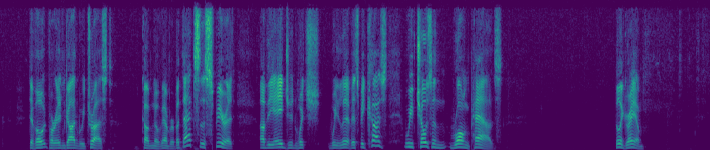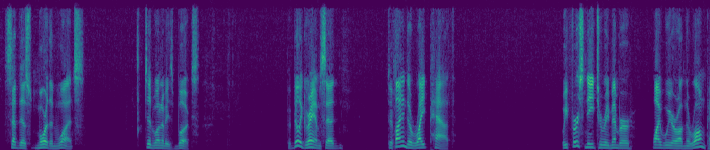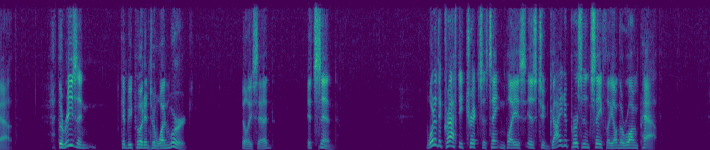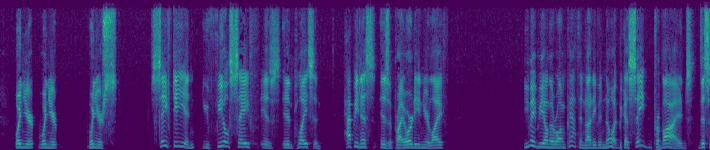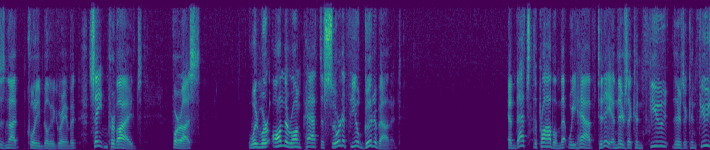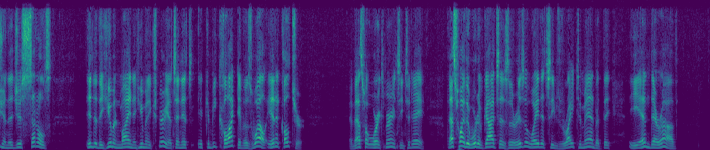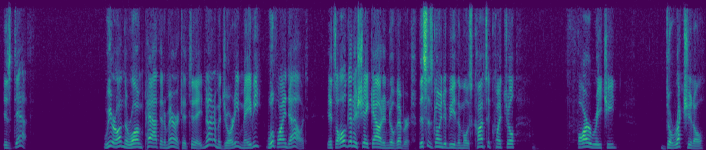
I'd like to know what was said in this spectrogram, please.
to vote for In God We Trust come November. But that's the spirit of the age in which we live. It's because we've chosen wrong paths. Billy Graham said this more than once. It's in one of his books. But Billy Graham said, to find the right path, we first need to remember why we are on the wrong path. The reason can be put into one word, Billy said. It's sin. One of the crafty tricks that Satan plays is to guide a person safely on the wrong path. When you're when you're when your safety and you feel safe is in place and happiness is a priority in your life, you may be on the wrong path and not even know it because Satan provides, this is not quoting Billy Graham, but Satan provides for us when we're on the wrong path to sort of feel good about it. And that's the problem that we have today. And there's a confu- there's a confusion that just settles into the human mind and human experience, and it's it can be collective as well in a culture. And that's what we're experiencing today. That's why the Word of God says there is a way that seems right to man, but the, the end thereof is death. We are on the wrong path in America today. Not a majority, maybe. We'll find out. It's all going to shake out in November. This is going to be the most consequential far-reaching, directional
